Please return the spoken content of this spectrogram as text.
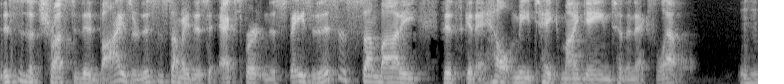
this is a trusted advisor. This is somebody that's expert in the space. And this is somebody that's going to help me take my game to the next level. Mm-hmm.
